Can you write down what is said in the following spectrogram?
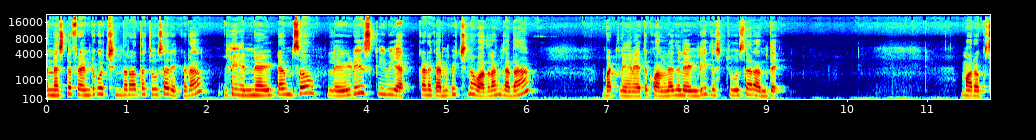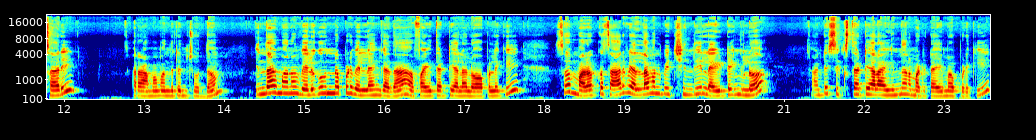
నెక్స్ట్ ఫ్రంట్కి వచ్చిన తర్వాత చూసారు ఇక్కడ? ఎన్ని ఐటమ్స్? లేడీస్కి ఇవి ఎక్కడ కనిపించినా వదలం కదా? బట్ నేనైతే కొనలేదులేండి జస్ట్ చూసారు అంతే. మరొకసారి రామ మందిరం చూద్దాం. ఇందాక మనం వెలుగు ఉన్నప్పుడు వెళ్ళాం కదా ఫైవ్ థర్టీ అలా లోపలికి. సో మరొకసారి వెళ్దామనిపించింది లైటింగ్లో. అంటే సిక్స్ థర్టీ అలా అయిందనమాట టైం అప్పటికి.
